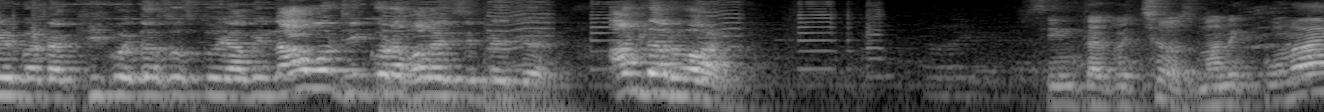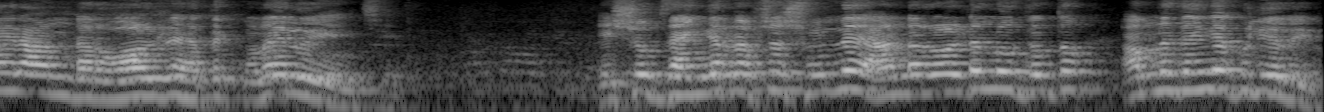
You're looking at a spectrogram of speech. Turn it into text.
এই বেটা কি কইতাছস তুই? আমি নামও ঠিক করে ফেলাইছি পেজে। আন্ডারওয়ার্ল্ড চিন্তা করছস? মানে কোনায় আন্ডার ওয়ার্ল্ডের হাতে কোনায় লই আনছে? এসব জায়গার ব্যবসা শুনলে আন্ডার ওয়ার্ল্ডের লোকজন তো আমরা জায়গা খুলিয়ে লইব।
